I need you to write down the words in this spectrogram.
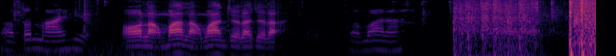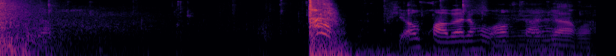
หลังต้นไม้พี่อ๋อหลังบ้านหลังบ้านเจอแล้วเจอแล้วหลังบ้านนะ อ้อมขวาไปนะผมอ้อมซ้ายยากว่ะ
